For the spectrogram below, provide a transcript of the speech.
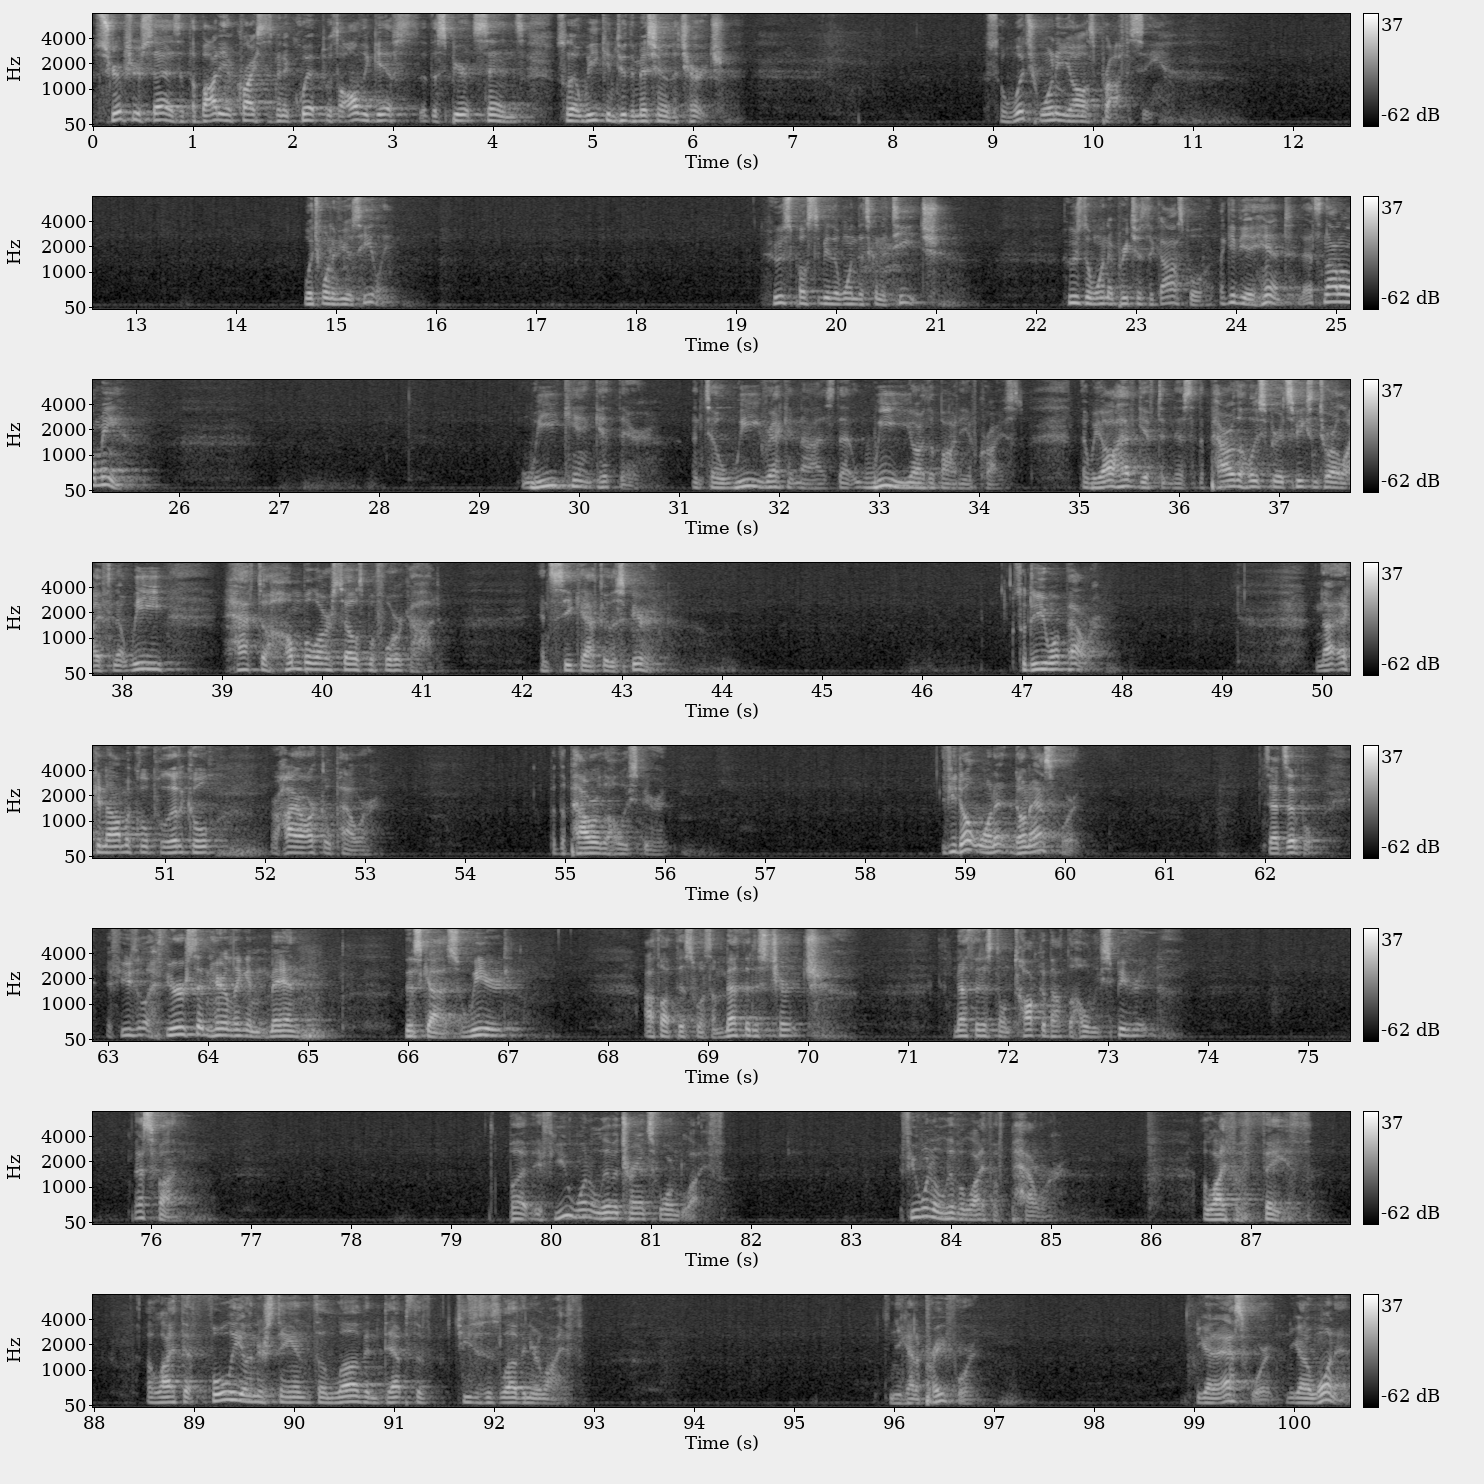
Scripture says that the body of Christ has been equipped with all the gifts that the Spirit sends so that we can do the mission of the church. So, which one of y'all is prophecy? Which one of you is healing? Who's supposed to be the one that's going to teach? Who's the one that preaches the gospel? I'll give you a hint. That's not all me. We can't get there until we recognize that we are the body of Christ, that we all have giftedness, that the power of the Holy Spirit speaks into our life, and that we have to humble ourselves before God and seek after the Spirit. So, do you want power? Not economical, political, or hierarchical power, but the power of the Holy Spirit. If you don't want it, don't ask for it. It's that simple. If, you, if you're sitting here thinking, man, this guy's weird, I thought this was a Methodist church. Methodists don't talk about the Holy Spirit. That's fine. But if you want to live a transformed life, if you want to live a life of power, a life of faith, a life that fully understands the love and depth of Jesus' love in your life, And you got to pray for it. You got to ask for it. You got to want it.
